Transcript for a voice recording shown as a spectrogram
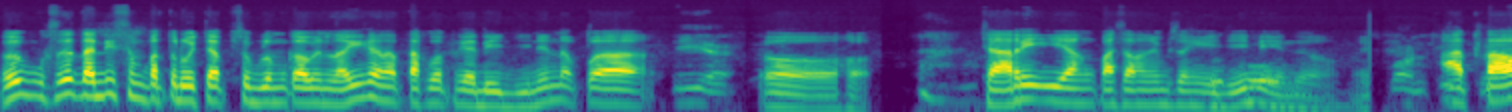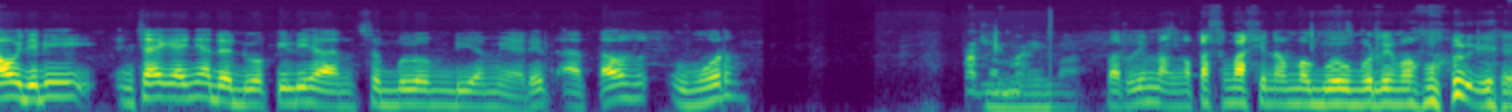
Lu maksudnya tadi sempat terucap sebelum kawin lagi karena takut gak diizinin apa? iya Oh. Cari yang pasangan yang bisa ngizinin tuh. Atau jadi Encai kayaknya ada dua pilihan sebelum dia merit atau umur 45 Lima. 45 ngepas masih nama gue umur 50 ya.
